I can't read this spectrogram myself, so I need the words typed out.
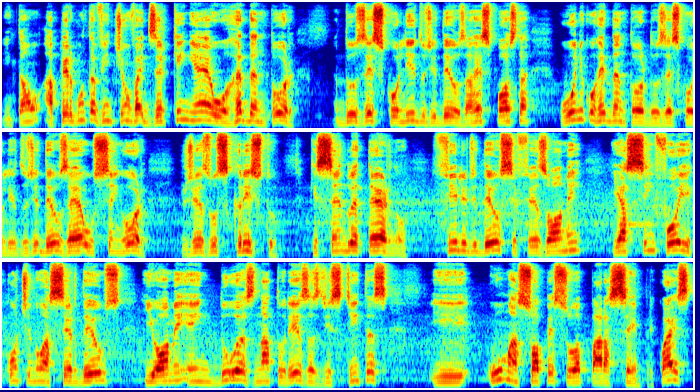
Então a pergunta 21 vai dizer: quem é o redentor dos escolhidos de Deus? A resposta: o único redentor dos escolhidos de Deus é o Senhor Jesus Cristo, que sendo eterno, Filho de Deus, se fez homem e assim foi e continua a ser Deus e homem em duas naturezas distintas e uma só pessoa para sempre. Quais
